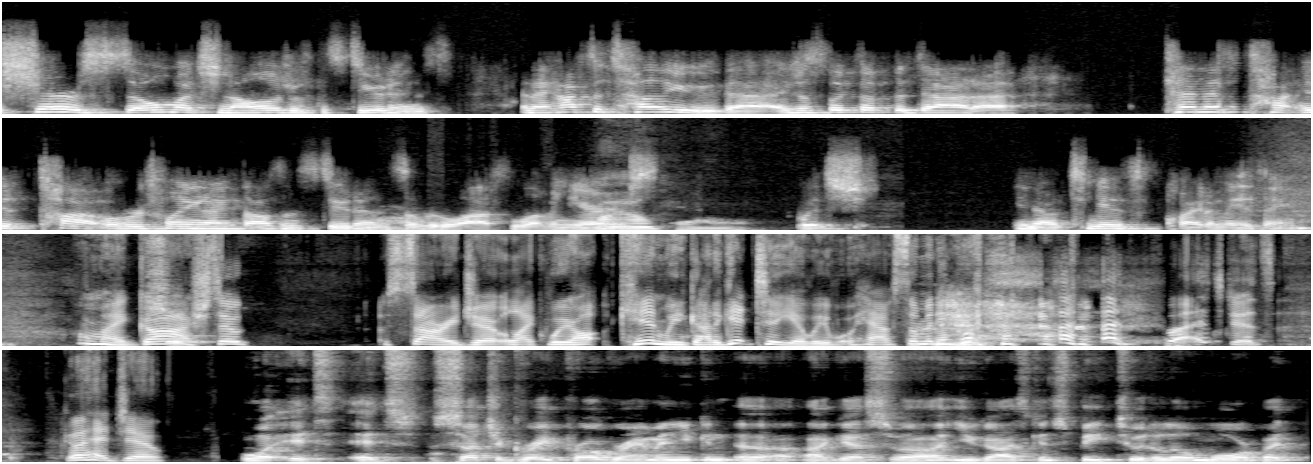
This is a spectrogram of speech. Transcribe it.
shares so much knowledge with the students. And I have to tell you that I just looked up the data. Ken has taught, taught over 29,000 students over the last 11 years, wow. which, you know, to me is quite amazing. Oh my gosh. So, so sorry, Joe. Like we all, Ken, we got to get to you. We have so many questions. Go ahead, Joe. Well, it's it's such a great program, and you can, uh, I guess, uh, you guys can speak to it a little more. But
